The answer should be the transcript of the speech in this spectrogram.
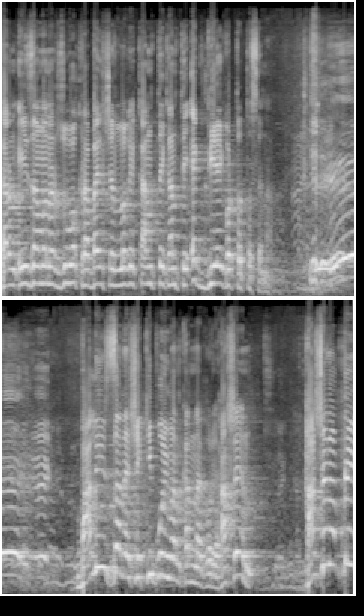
কারণ এই জামানার যুবকরা বাইশের লোকে কানতে কানতে এক বিয়ে করতেছে না। বালিশ জানে সে কি পরিমাণ কান্না করে। হাসেন? হাসেন আপনি?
